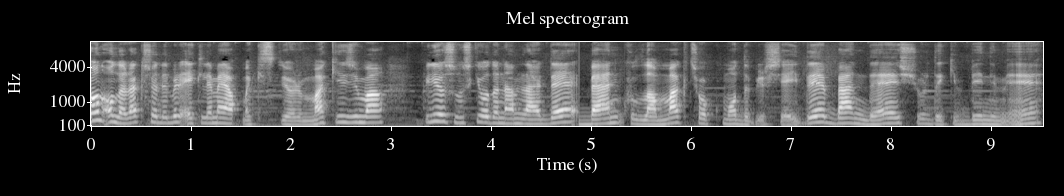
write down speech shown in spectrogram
Son olarak şöyle bir ekleme yapmak istiyorum makyajıma. Biliyorsunuz ki o dönemlerde ben kullanmak çok moda bir şeydi. Ben de şuradaki benimi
